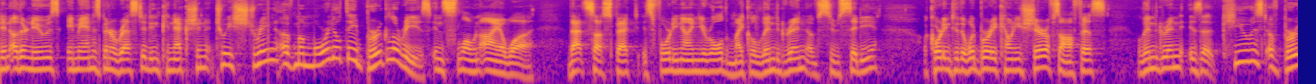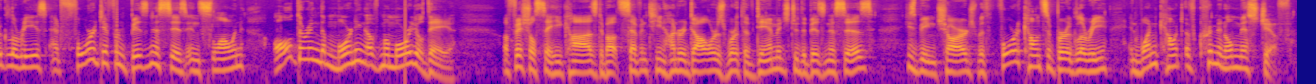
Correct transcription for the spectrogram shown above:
And in other news, a man has been arrested in connection to a string of Memorial Day burglaries in Sloan, Iowa. That suspect is 49-year-old Michael Lindgren of Sioux City. According to the Woodbury County Sheriff's Office, Lindgren is accused of burglaries at four different businesses in Sloan, all during the morning of Memorial Day. Officials say he caused about $1,700 worth of damage to the businesses. He's being charged with four counts of burglary and one count of criminal mischief.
